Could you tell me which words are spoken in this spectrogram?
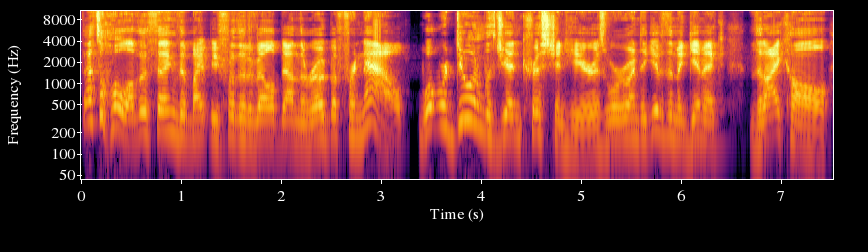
that's a whole other thing that might be further developed down the road. But for now, what we're doing with Jen Christian here is we're going to give them a gimmick that I call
